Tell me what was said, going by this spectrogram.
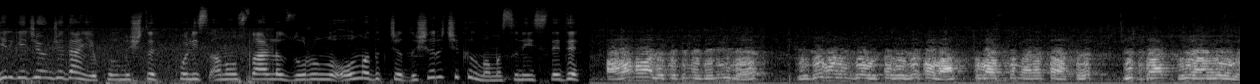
bir gece önceden yapılmıştı. Polis anonslarla zorunlu olmadıkça dışarı çıkılmamasını istedi. hava muhalefeti nedeniyle gece boyunca oluşabilecek olan su baskınlarına karşı lütfen duyarlı olun.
